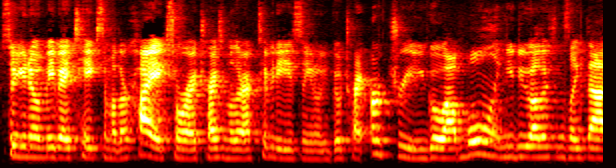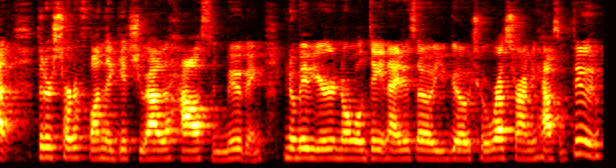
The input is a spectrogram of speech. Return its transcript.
So, you know, maybe I take some other hikes or I try some other activities, you know, you go try archery, you go out bowling, you do other things like that that are sort of fun that get you out of the house and moving. You know, maybe your normal date night is, oh, you go to a restaurant, you have some food,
